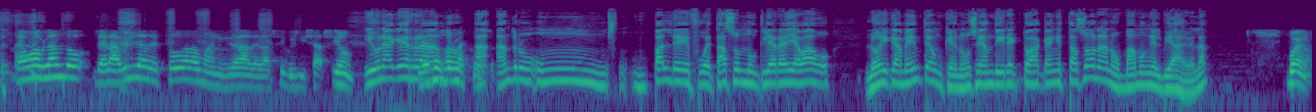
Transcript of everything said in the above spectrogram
Estamos hablando de la vida de toda la humanidad, de la civilización. Y una guerra, Andrew, a- Andrew, un, un par de fuetazos nucleares allá abajo, lógicamente, aunque no sean directos acá en esta zona, nos vamos en el viaje, ¿verdad? Bueno,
